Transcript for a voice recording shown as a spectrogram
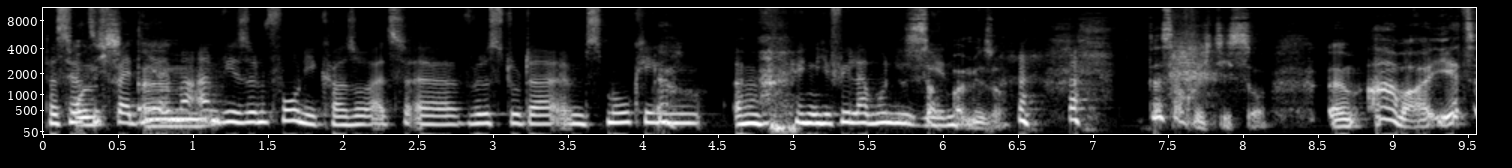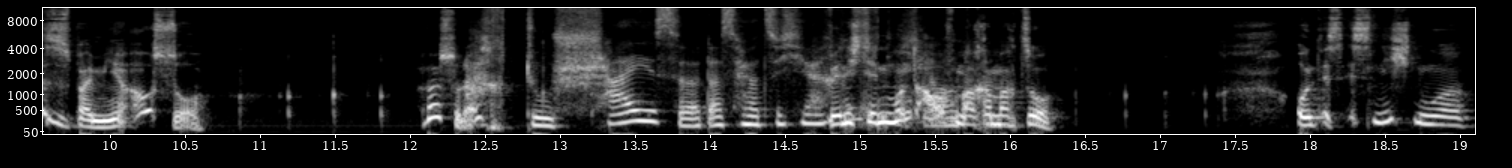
Das hört Und, sich bei dir ähm, immer an wie Symphoniker, so als äh, würdest du da im Smoking ja. äh, in die Philharmonie das ist gehen. Auch bei mir so. Das ist auch richtig so. Ähm, aber jetzt ist es bei mir auch so. Hörst du das? Ach du Scheiße, das hört sich ja. Wenn ich den Mund aufmache, an. macht so. Und es ist nicht nur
